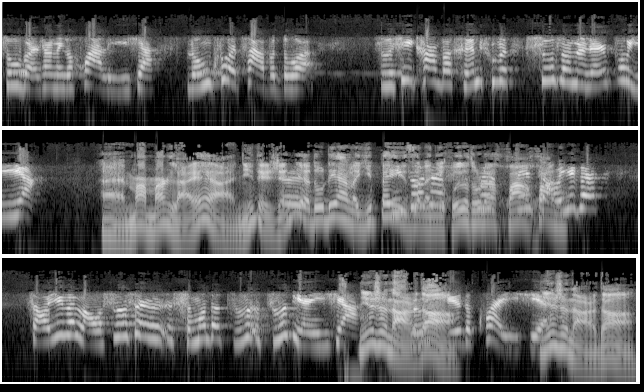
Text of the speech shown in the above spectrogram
书本上那个画了一下，轮廓差不多，仔细看吧，和那个书上的人不一样。哎，慢慢来呀！你得人家都练了一辈子了，你回过头来花花。找一个，找一个老师是什么的指指点一下。您是哪儿的？学的快一些。您是哪儿的？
